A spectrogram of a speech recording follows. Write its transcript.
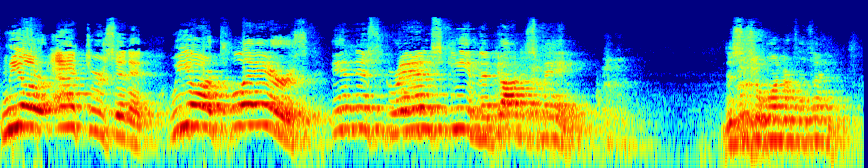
We are actors in it. We are players in this grand scheme that God has made. This is a wonderful thing.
